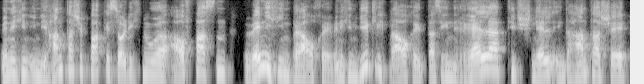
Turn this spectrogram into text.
wenn ich ihn in die Handtasche packe, sollte ich nur aufpassen, wenn ich ihn brauche, wenn ich ihn wirklich brauche, dass ich ihn relativ schnell in der Handtasche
